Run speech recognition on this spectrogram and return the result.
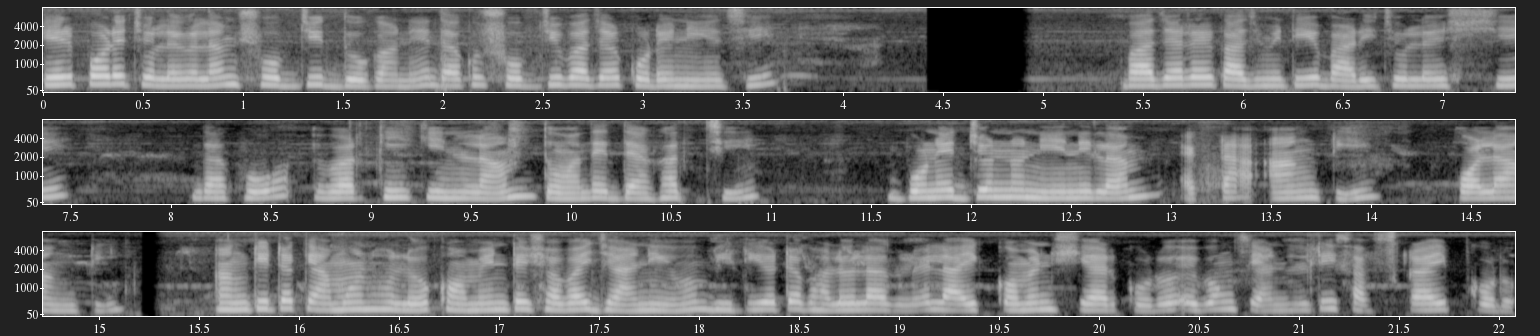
এরপরে চলে গেলাম সবজির দোকানে। দেখো, সবজি বাজার করে নিয়েছি। বাজারের কাজ মিটিয়ে বাড়ি চলে এসেছি। দেখো, এবার কি কিনলাম তোমাদের দেখাচ্ছি। বোনের জন্য নিয়ে নিলাম একটা আংটি। পলা আংটি। আংটিটা কেমন হলো কমেন্টে সবাই জানিও। ভিডিওটা ভালো লাগলে লাইক, কমেন্ট, শেয়ার করো এবং চ্যানেলটি সাবস্ক্রাইব করো।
